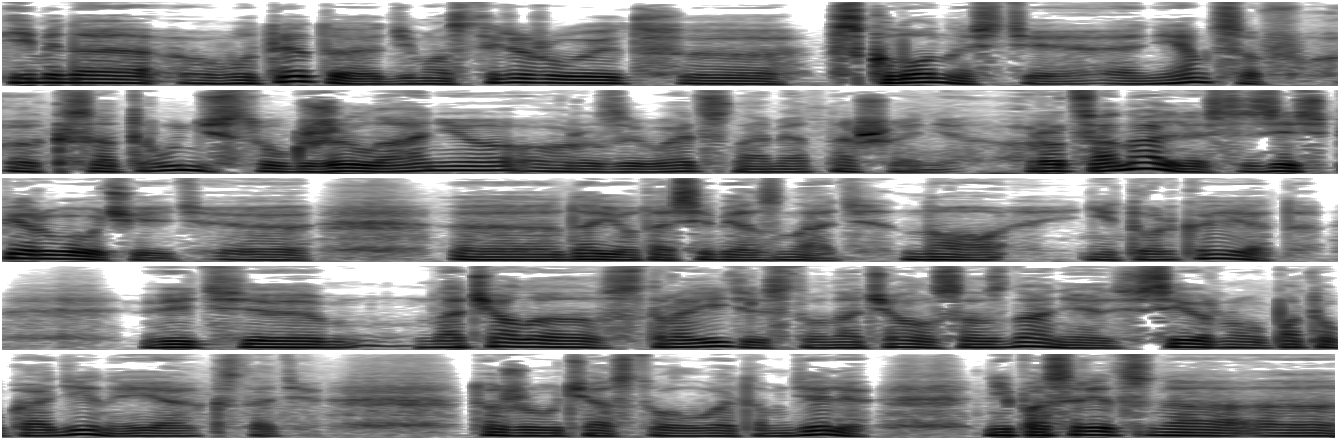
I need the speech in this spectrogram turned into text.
Именно вот это демонстрирует э, склонности немцев к сотрудничеству, к желанию развивать с нами отношения. Рациональность здесь в первую очередь дает о себе знать, но не только это. Ведь э, начало строительства, начало создания Северного потока-1, и я, кстати, тоже участвовал в этом деле, непосредственно э,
